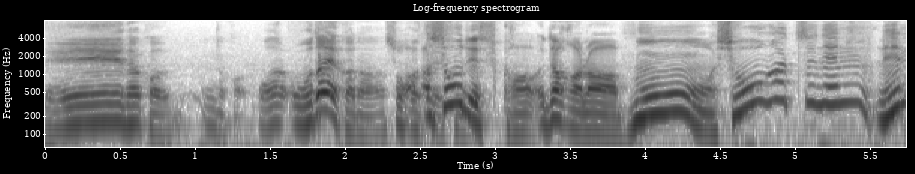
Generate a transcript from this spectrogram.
えー、なんかなんかお穏やかな正月あそうですすか。だからもう正月年年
